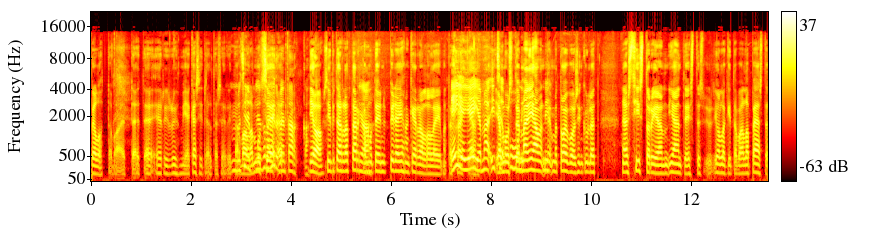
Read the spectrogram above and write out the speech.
pelottavaa, että, että eri ryhmiä käsiteltäisiin eri Mut tavalla. Mutta se, hirveän tarkka. Joo, siinä pitää olla tarkka, joo. mutta ei nyt pidä ihan kerralla leimata Ei, ei, ei. Ja mä itse ja musta puhun, mä, ihan, niin. mä toivoisin kyllä, että näistä historian jäänteistä jollakin tavalla päästä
